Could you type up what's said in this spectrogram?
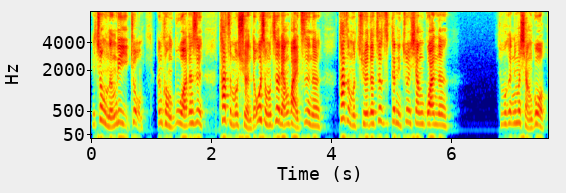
哎，这种能力就很恐怖啊！但是他怎么选的？为什么这两百字呢？他怎么觉得这是跟你最相关呢？怎么跟你们想过？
